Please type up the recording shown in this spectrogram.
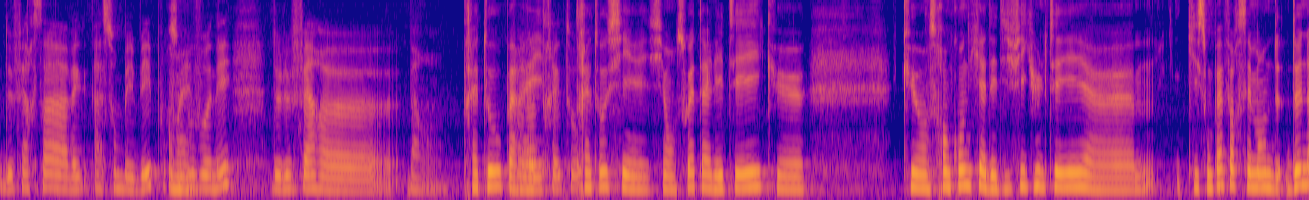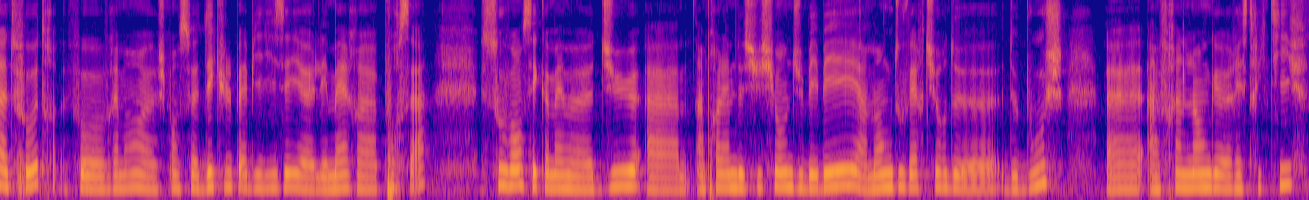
de faire ça avec, à son bébé, pour son nouveau-né, de le faire ben, Très tôt, pareil. très tôt. Très tôt, si, si on souhaite allaiter, que qu'on se rend compte qu'il y a des difficultés euh, qui ne sont pas forcément de, notre faute. Il faut vraiment, euh, je pense, déculpabiliser euh, les mères pour ça. Souvent, c'est quand même dû à un problème de succion du bébé, un manque d'ouverture de, de, bouche, un frein de langue restrictif.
